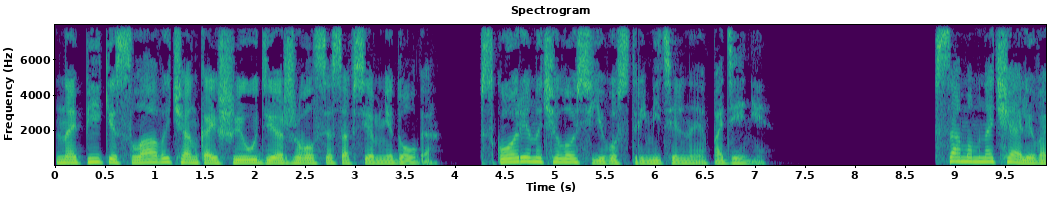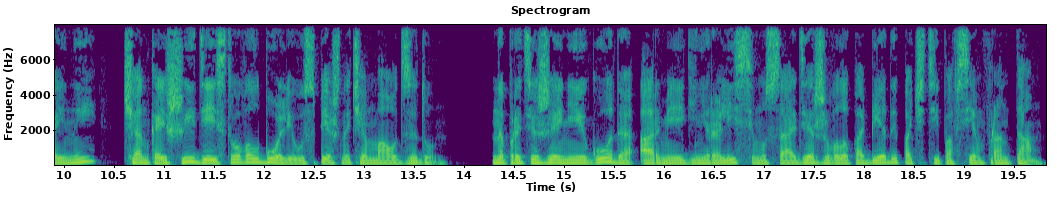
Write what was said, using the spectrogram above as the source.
На пике славы Чан Кайши удерживался совсем недолго. Вскоре началось его стремительное падение. В самом начале войны Чан Кайши действовал более успешно, чем Мао Цзэдун. На протяжении года армия генералиссимуса одерживала победы почти по всем фронтам.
